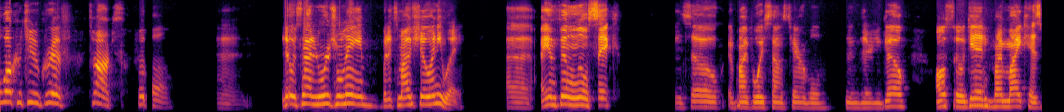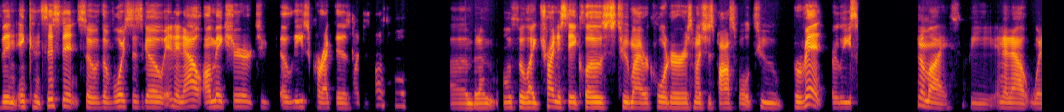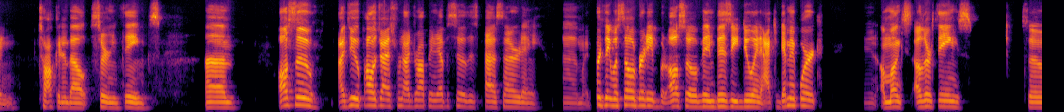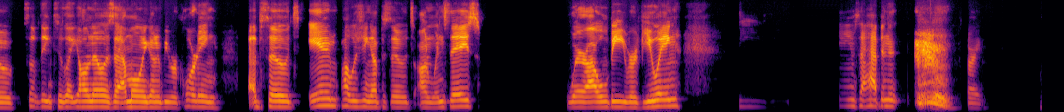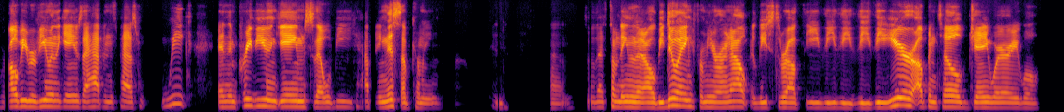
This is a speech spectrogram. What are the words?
Welcome to Griff Talks Football. Uh, no, it's not an original name, but it's my show anyway. Uh, I am feeling a little sick, and so if my voice sounds terrible, then there you go. Also, again, my mic has been inconsistent, so the voices go in and out, I'll make sure to at least correct it as much as possible. Um, but I'm also like trying to stay close to my recorder as much as possible to prevent, or at least minimize the in and out when talking about certain things. Um, also, I do apologize for not dropping an episode this past Saturday. Uh, my birthday was celebrated, but also I've been busy doing academic work and amongst other things. So, something to let y'all know is that I'm only going to be recording episodes and publishing episodes on Wednesdays, where I will be reviewing games that happened. sorry, I'll be reviewing the games that happened this past week, and then previewing games that will be happening this upcoming. Um, so that's something that I'll be doing from here on out, at least throughout the the the the, the year up until January. We'll,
